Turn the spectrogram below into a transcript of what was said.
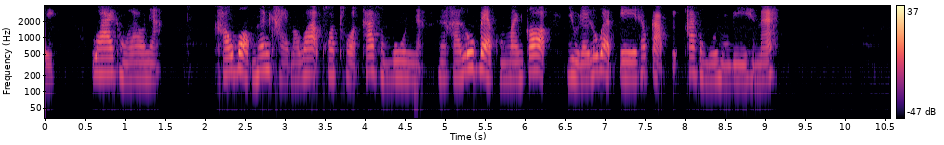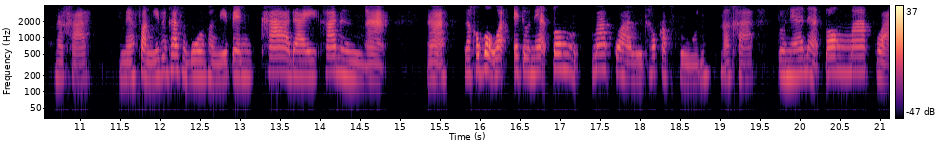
ย y ของเราเนี่ยเขาบอกเงื่อนไขมาว่าพอถอดค่าสมบูรณ์เนี่ยนะคะ รูปแบบของมันก็อยู่ในรูปแบบ a เท่ากับค่าสมบูรณ์ของ b เห็นไหมนะคะเห็นไหมฝั่งนี้เป็นค่าสมบูรณ์ฝั่งนี้เป็นค่าใดค่าหนึ่งอะนะแล้วเขาบอกว่าไอ้ตัวเนี้ยต้องมากกว่าหรือเท่ากับศูนย์นะคะ ตัวเนี้ยเนี่ยต้องมากกว่า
